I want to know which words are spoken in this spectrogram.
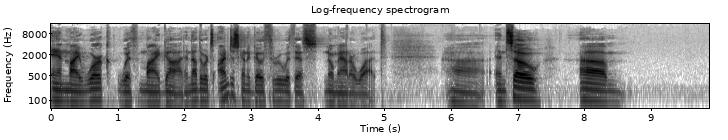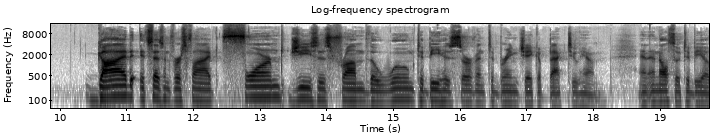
and my work with my God. In other words, I'm just going to go through with this no matter what. Uh, and so, um, God, it says in verse 5, formed Jesus from the womb to be his servant to bring Jacob back to him and, and also to be a,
